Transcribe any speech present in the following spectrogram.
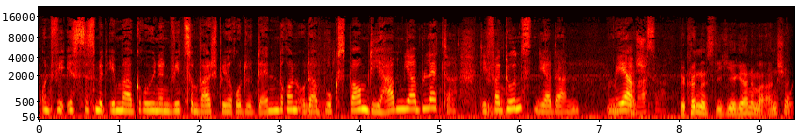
Und wie ist es mit immergrünen, wie zum Beispiel Rhododendron oder ja. Buchsbaum? Die haben ja Blätter, die genau. verdunsten ja dann mehr Wasser. Wir können uns die hier gerne mal anschauen.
